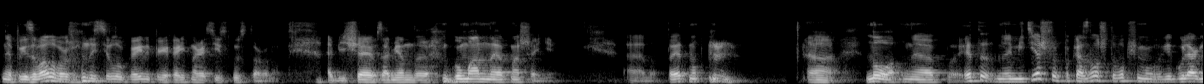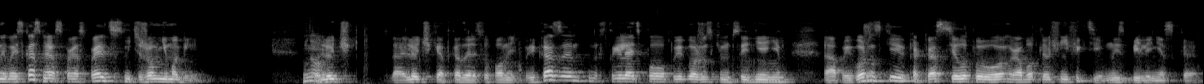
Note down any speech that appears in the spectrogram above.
призывала вооруженные силы Украины переходить на российскую сторону, обещая взамен э, гуманные отношения. Э, поэтому э, но это мятеж показал, что, в общем, регулярные войска справиться с мятежом не могли. Ну. Летчики да, летчики отказались выполнять приказы, стрелять по пригожинским соединениям, а пригожинские как раз силы ПВО работали очень эффективно, избили несколько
